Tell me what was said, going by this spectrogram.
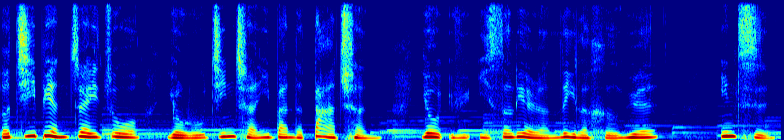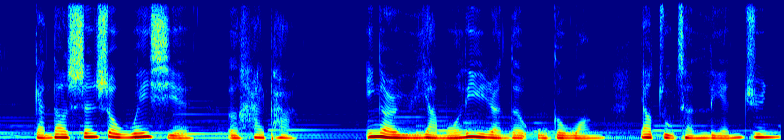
而即便这一座有如京城一般的大城，又与以色列人立了合约，因此感到深受威胁而害怕，因而与亚摩利人的五个王要组成联军，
